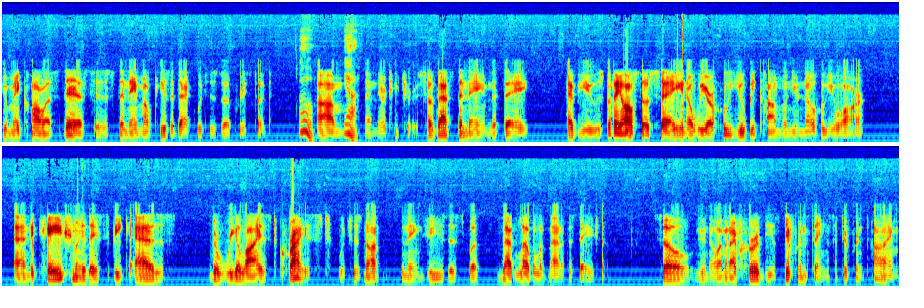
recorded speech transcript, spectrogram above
you may call us this, is the name Melchizedek, which is a priesthood oh, um, Yeah. and their teachers. So that's the name that they have used. But they also say, you know, we are who you become when you know who you are. And occasionally they speak as the realized Christ, which is not the name Jesus, but that level of manifestation. So, you know, I mean, I've heard these different things at different times,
